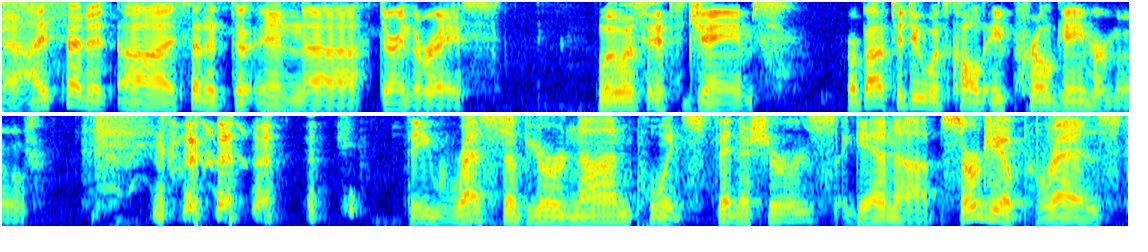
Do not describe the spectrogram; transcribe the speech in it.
Yeah, I said it. Uh, I said it dur- in uh, during the race. Lewis, it's James. We're about to do what's called a pro gamer move. The rest of your non points finishers, again, uh, Sergio Perez,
